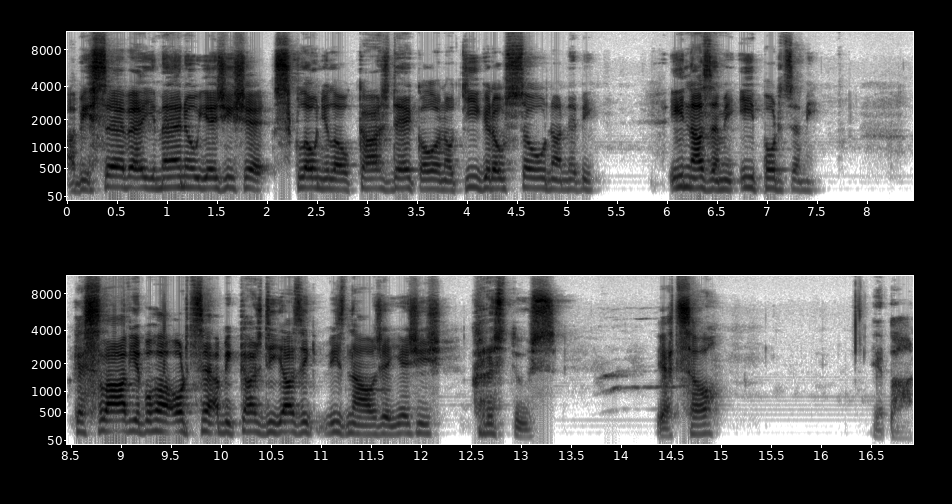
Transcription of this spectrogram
aby se ve jménu Ježíše sklonilo každé kolono tí, kdo jsou na nebi, i na zemi, i pod zemi. Ke slávě Boha Otce, aby každý jazyk vyznal, že Ježíš Kristus je co? Je Pán.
